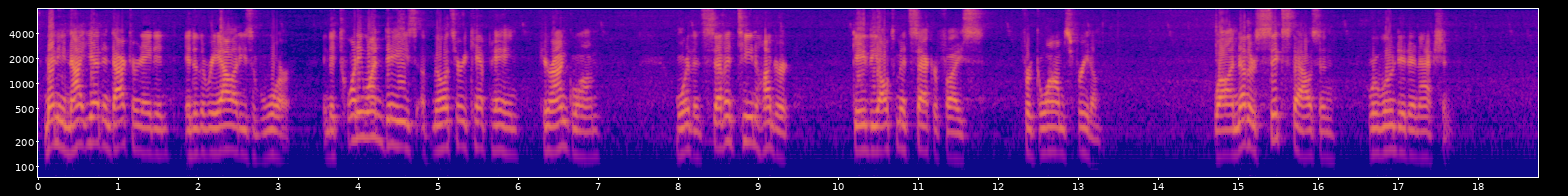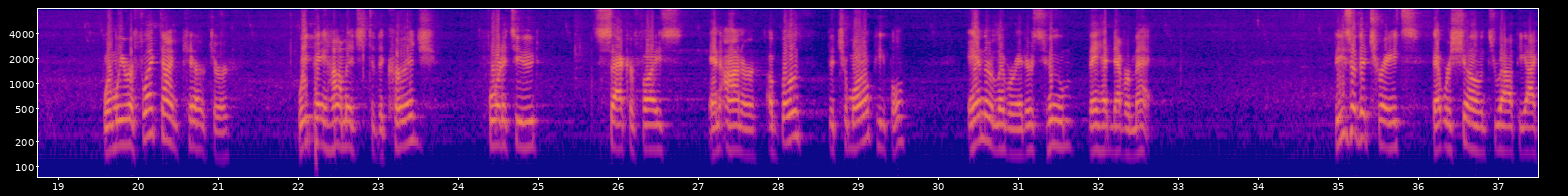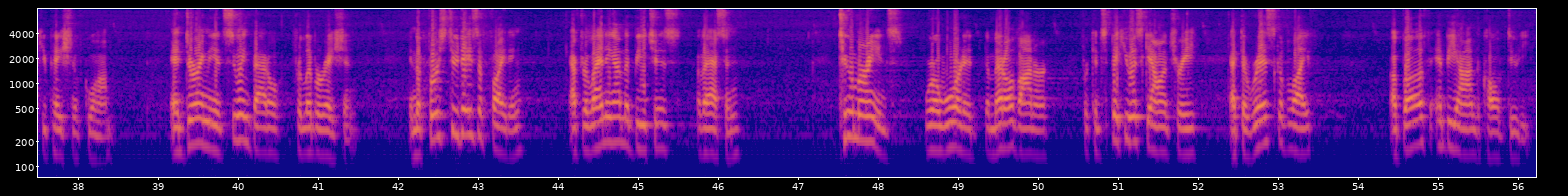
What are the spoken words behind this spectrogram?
Many not yet indoctrinated into the realities of war. In the 21 days of military campaign here on Guam, more than 1,700 gave the ultimate sacrifice for Guam's freedom, while another 6,000 were wounded in action. When we reflect on character, we pay homage to the courage, fortitude, sacrifice, and honor of both the Chamorro people and their liberators, whom they had never met. These are the traits that were shown throughout the occupation of Guam and during the ensuing battle for liberation. In the first two days of fighting, after landing on the beaches of Asan, two Marines were awarded the Medal of Honor for conspicuous gallantry at the risk of life above and beyond the call of duty.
